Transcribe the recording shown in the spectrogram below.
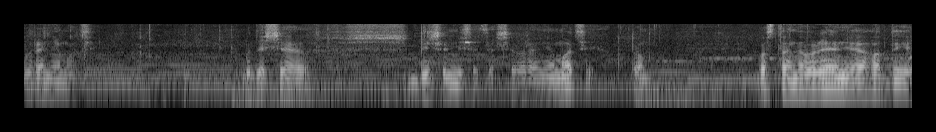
в реанімації. Буде ще більше місяця ще в реанімації, а потім встановлення годи.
